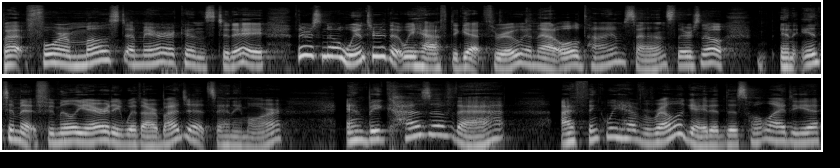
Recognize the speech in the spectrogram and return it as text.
But for most Americans today, there's no winter that we have to get through in that old time sense. There's no an intimate familiarity with our budgets anymore. And because of that, I think we have relegated this whole idea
